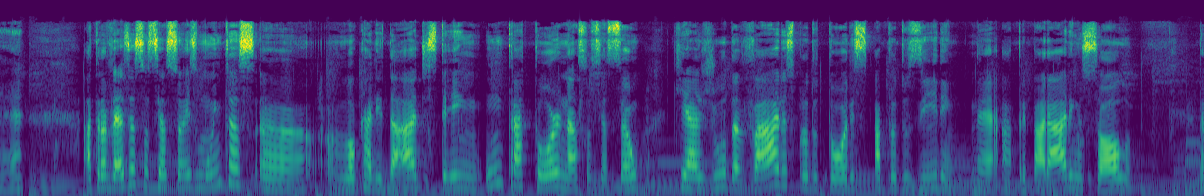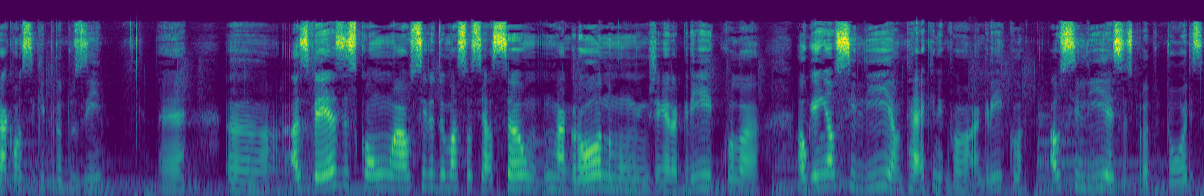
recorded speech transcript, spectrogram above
É. Através de associações, muitas uh, localidades têm um trator na associação que ajuda vários produtores a produzirem, né, a prepararem o solo para conseguir produzir. Né? Uh, às vezes, com o auxílio de uma associação, um agrônomo, um engenheiro agrícola, alguém auxilia, um técnico agrícola, auxilia esses produtores.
